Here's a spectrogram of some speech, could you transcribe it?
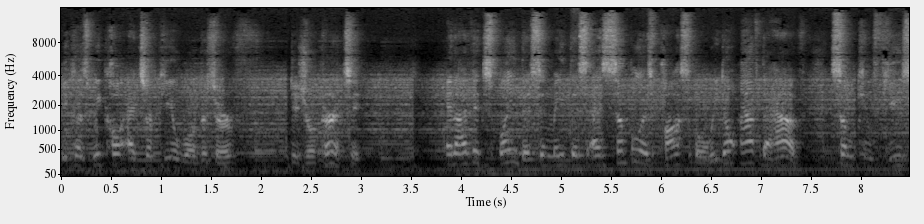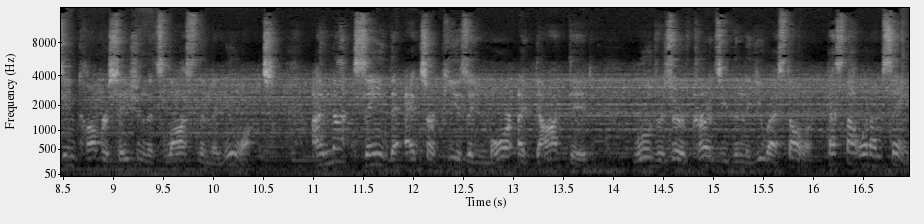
because we call XRP a world reserve digital currency. And I've explained this and made this as simple as possible. We don't have to have some confusing conversation that's lost in the nuance. I'm not saying that XRP is a more adopted world reserve currency than the US dollar. That's not what I'm saying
